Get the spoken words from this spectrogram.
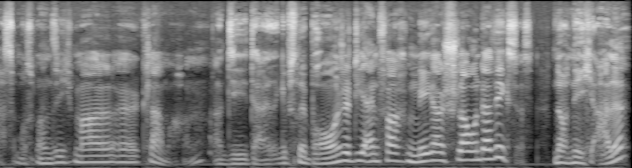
Das muss man sich mal äh, klar machen. Also die, da gibt es eine Branche, die einfach mega schlau unterwegs ist. Noch nicht alle,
